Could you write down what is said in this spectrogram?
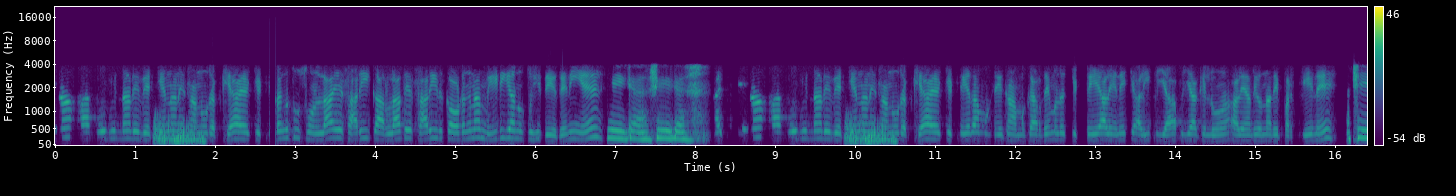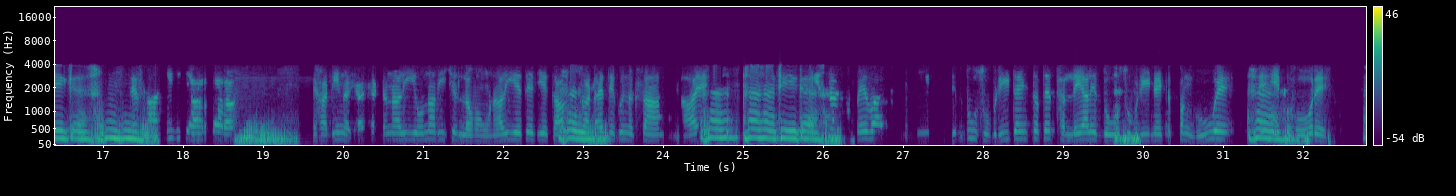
ਇੱਥੇ ਨਾ ਸਾਡੇ ਜਿਨ੍ਹਾਂ ਦੇ ਵਿੱਚ ਇਹਨਾਂ ਨੇ ਸਾਨੂੰ ਰੱਖਿਆ ਹੈ ਚਿੱਟੰਗ ਤੂੰ ਸੁਣ ਲਾ ਇਹ ਸਾਰੀ ਕਰ ਲਾ ਤੇ ਸਾਰੀ ਰਿਕਾਰਡਿੰਗ ਨਾ ਮੀਡੀਆ ਨੂੰ ਤੁਸੀਂ ਦੇ ਦੇਣੀ ਹੈ ਠੀਕ ਹੈ ਠੀਕ ਹੈ ਸਾਡੇ ਜਿਨ੍ਹਾਂ ਦੇ ਵਿੱਚ ਇਹਨਾਂ ਨੇ ਸਾਨੂੰ ਰੱਖਿਆ ਹੈ ਚਿੱਟੇ ਦਾ ਮੁੰਡੇ ਕੰਮ ਕਰਦੇ ਮਤਲਬ ਚਿੱਟੇ ਵਾਲੇ ਨੇ 40 50 50 ਕਿਲੋ ਵਾਲਿਆਂ ਦੇ ਉਹਨਾਂ ਦੇ ਪਰਚੇ ਨੇ ਠੀਕ ਹੈ ਤੇ। ਸਾਡੀ ਵਿਚਾਰਧਾਰਾ ਸਾਡੀ ਨਸ਼ਾ ਛੱਡਣ ਵਾਲੀ ਉਹਨਾਂ ਦੀ ਚ ਲਵਾਉਣ ਵਾਲੀ ਹੈ ਤੇ ਜੇ ਕੱਲ। ਸਾਡਾ ਇੱਥੇ ਕੋਈ ਨੁਕਸਾਨ ਆਏ ਹਾਂ ਹਾਂ ਠੀਕ ਹੈ ਜ਼ਿੰਮੇਵਾਰ ਸਿੱਧੂ ਸੁਪਰੀਡੈਂਟ ਤੇ ਥੱਲੇ ਵਾਲੇ ਦੋ ਸੁਪਰੀਡੈਂਟ ਭੰਗੂ ਏ। ਤੇ ਇੱਕ ਹੋਰ ਏ।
